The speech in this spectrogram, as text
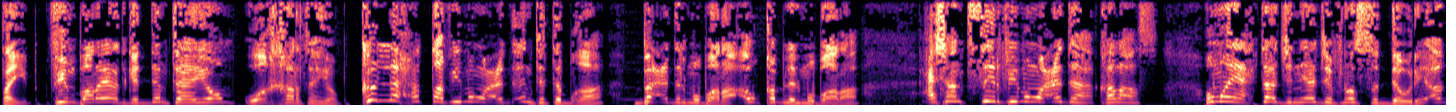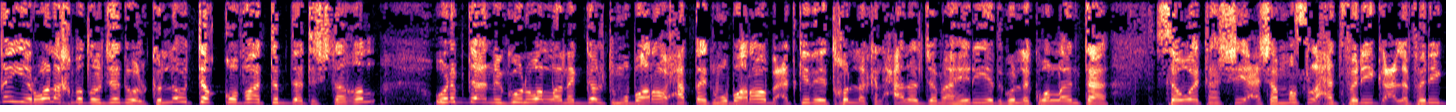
طيب في مباريات قدمتها يوم وأخرتها يوم. كلها حطها في موعد أنت تبغاه بعد المباراة أو قبل المباراة عشان تصير في موعدها خلاص. وما يحتاج إني أجي في نص الدوري أغير ولا أخبط الجدول كله والتوقفات تبدأ تشتغل ونبدأ نقول والله نقلت مباراة وحطيت مباراة وبعد كذا يدخل لك الحالة الجماهيرية تقول لك والله أنت سويت هالشيء عشان مصلحة فريق على فريق.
